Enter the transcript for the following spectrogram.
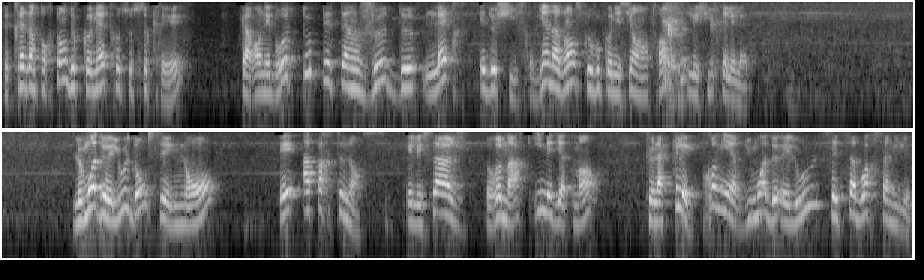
C'est très important de connaître ce secret, car en hébreu, tout est un jeu de lettres et de chiffres, bien avant ce que vous connaissiez en France, les chiffres et les lettres. Le mois de Elul, donc, c'est nom et appartenance. Et les sages remarquent immédiatement que la clé première du mois de Elul, c'est de savoir s'annuler.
